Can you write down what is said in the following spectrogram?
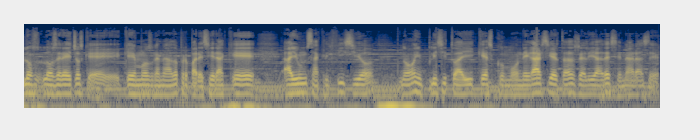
los, los derechos que, que hemos ganado, pero pareciera que hay un sacrificio, ¿no? Implícito ahí que es como negar ciertas realidades en aras de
